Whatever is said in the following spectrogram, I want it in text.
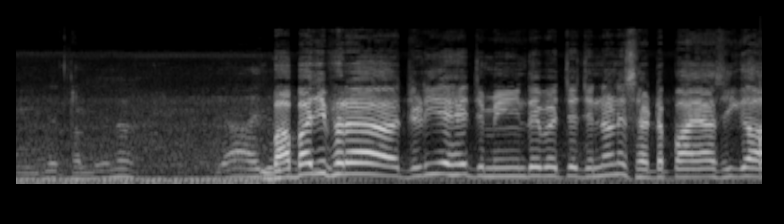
ਪੂਜਦੇ ਥੱਲੇ ਨਾ। ਇਹ ਬਾਬਾ ਜੀ ਫਿਰ ਜਿਹੜੀ ਇਹ ਜ਼ਮੀਨ ਦੇ ਵਿੱਚ ਜਿਨ੍ਹਾਂ ਨੇ ਸੈੱਟ ਪਾਇਆ ਸੀਗਾ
